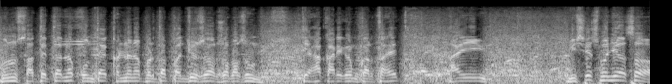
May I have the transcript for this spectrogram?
म्हणून सातत्यानं कोणताही खंड न पडता पंचवीस वर्षापासून ते हा कार्यक्रम करतायत आणि विशेष म्हणजे असं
